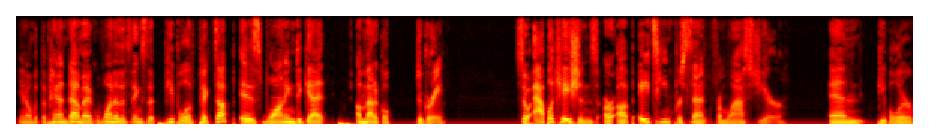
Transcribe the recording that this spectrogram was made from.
you know, with the pandemic, one of the things that people have picked up is wanting to get a medical degree. So applications are up 18% from last year, and people are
